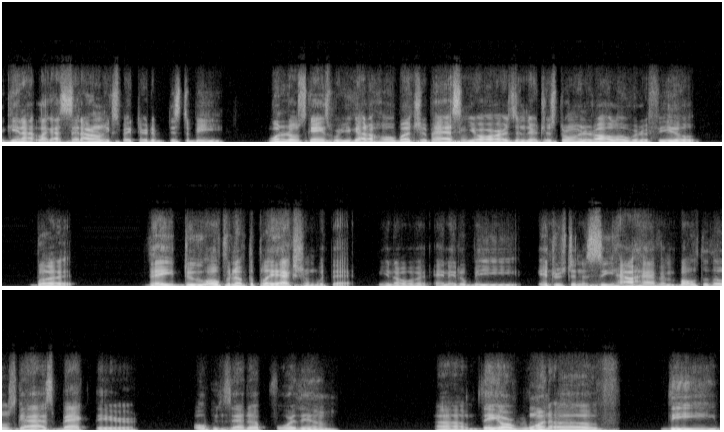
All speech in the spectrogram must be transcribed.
again, I, like I said, I don't expect there to this to be one of those games where you got a whole bunch of passing yards and they're just throwing it all over the field. But they do open up the play action with that, you know, and it'll be interesting to see how having both of those guys back there opens that up for them. Um, they are one of the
